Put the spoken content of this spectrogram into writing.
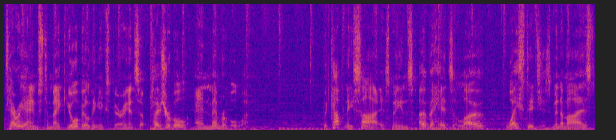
Terry aims to make your building experience a pleasurable and memorable one. The company size means overheads are low, wastage is minimised,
